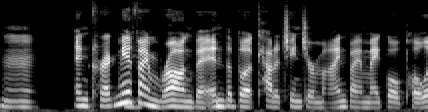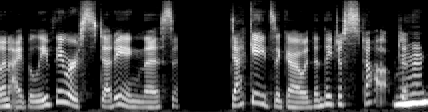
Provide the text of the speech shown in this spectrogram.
Mm. And correct me mm-hmm. if hmm. I'm wrong, but in the book How to Change Your Mind by Michael Pollan, I believe they were studying this decades ago and then they just stopped. Mm-hmm.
